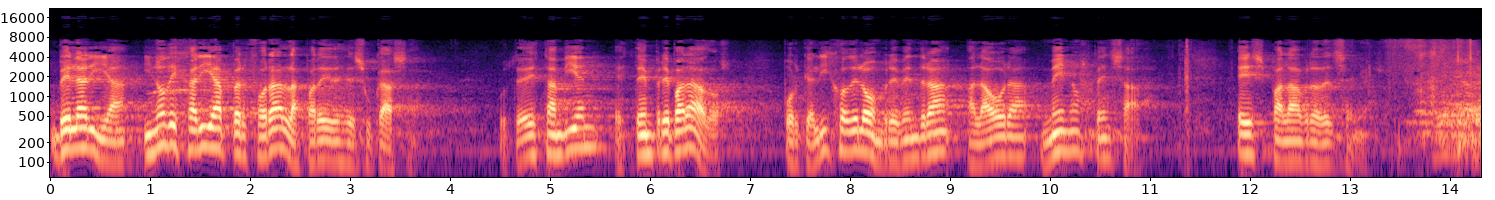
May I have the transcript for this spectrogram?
velaría y no dejaría perforar las paredes de su casa. Ustedes también estén preparados, porque el Hijo del Hombre vendrá a la hora menos pensada. Es palabra del Señor.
